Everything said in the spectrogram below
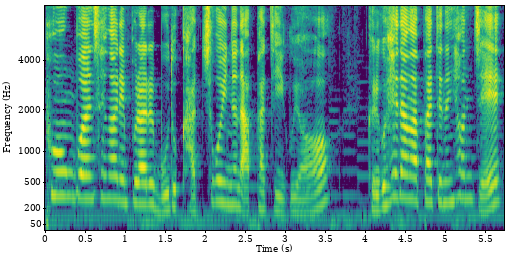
풍부한 생활 인프라를 모두 갖추고 있는 아파트이고요. 그리고 해당 아파트는 현재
